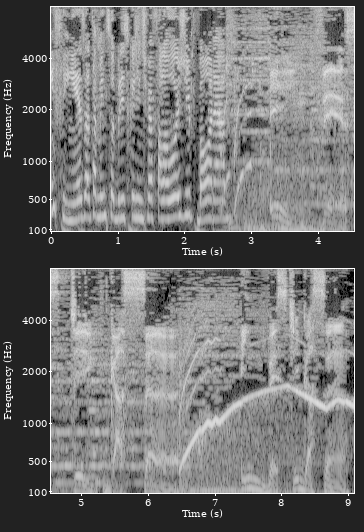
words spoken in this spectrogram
Enfim, é exatamente sobre isso que a gente vai falar hoje. Bora! Investigação. Investigação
